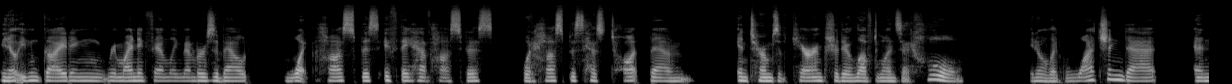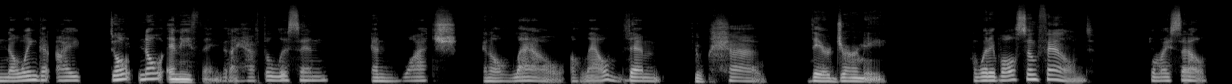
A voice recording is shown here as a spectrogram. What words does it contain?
you know, even guiding, reminding family members about what hospice, if they have hospice, what hospice has taught them in terms of caring for their loved ones at home. You know, like watching that and knowing that I don't know anything, that I have to listen and watch and allow, allow them to have their journey what I've also found for myself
